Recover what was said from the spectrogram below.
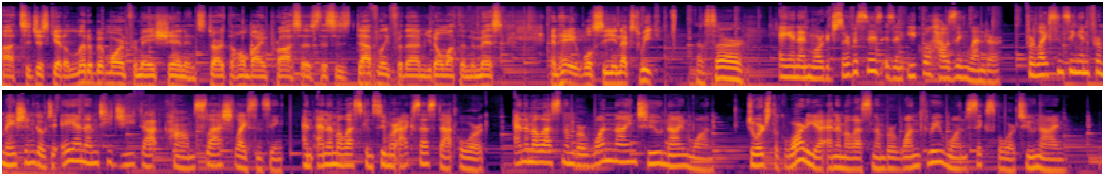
uh, to just get a little bit more information and start the home buying process this is definitely for them. You don't want them to miss. And hey we'll see you next week. Yes sir. Ann mortgage services is an equal housing lender. For licensing information go to anmtg.com slash licensing and nmlsconsumeraccess.org nmls number 19291 george laguardia nmls number 1316429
